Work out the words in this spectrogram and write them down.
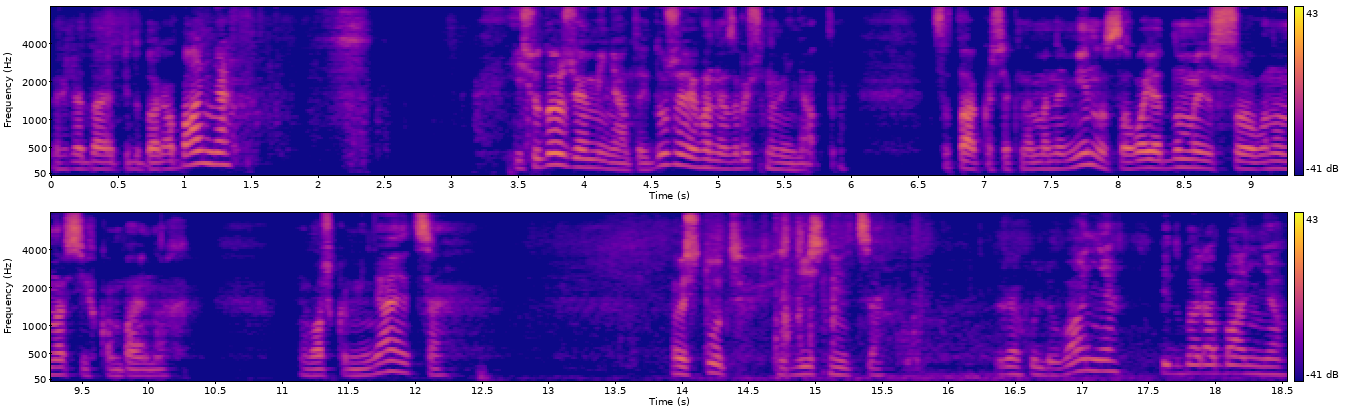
виглядає підбарабання. І сюди ж його міняти. І дуже його незручно міняти. Це також, як на мене, мінус, але я думаю, що воно на всіх комбайнах важко міняється. Ось тут здійснюється регулювання підбарабання.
